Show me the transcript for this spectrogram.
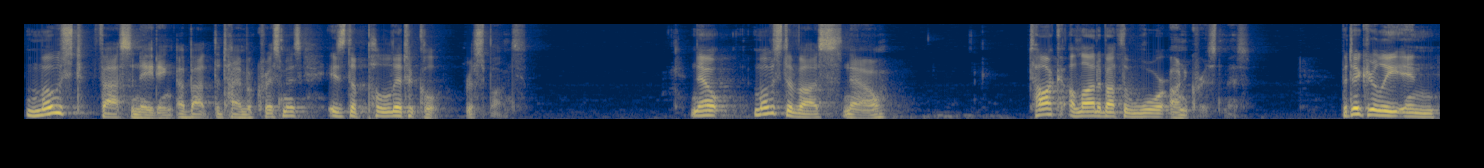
most fascinating about the time of Christmas is the political response. Now, most of us now talk a lot about the war on Christmas. Particularly in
